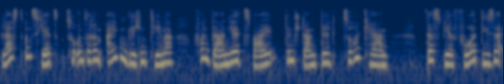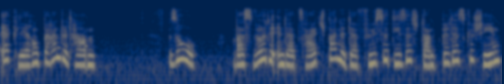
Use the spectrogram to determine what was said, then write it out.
Lasst uns jetzt zu unserem eigentlichen Thema von Daniel 2, dem Standbild, zurückkehren, das wir vor dieser Erklärung behandelt haben. So, was würde in der Zeitspanne der Füße dieses Standbildes geschehen,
